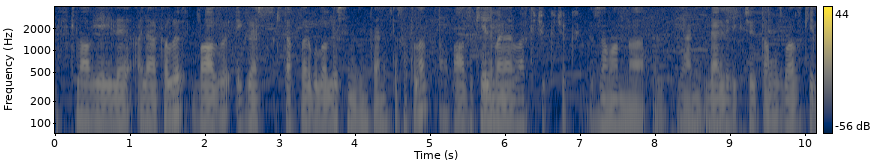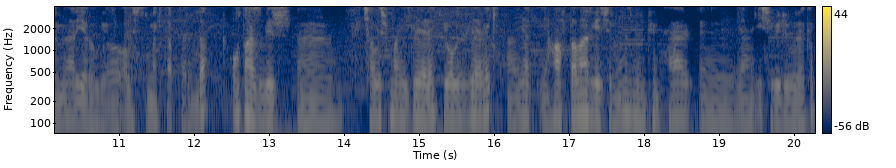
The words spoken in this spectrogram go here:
F klavye ile alakalı bazı egzersiz kitapları bulabilirsiniz internette satılan. Bazı kelimeler var küçük küçük zamanla yani ilerledikçe daha bazı kelimeler yer alıyor alıştırma kitaplarında o tarz bir e, çalışma izleyerek, yol izleyerek e, haftalar geçirmeniz mümkün. Her e, yani işi gücü bırakıp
